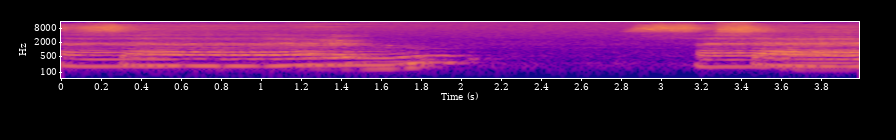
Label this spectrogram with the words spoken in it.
So. So.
